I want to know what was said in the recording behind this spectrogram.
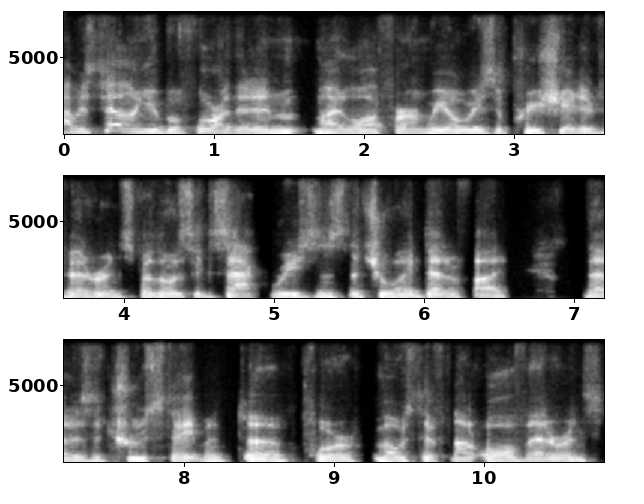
I was telling you before that in my law firm, we always appreciated veterans for those exact reasons that you identified. That is a true statement uh, for most, if not all, veterans,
